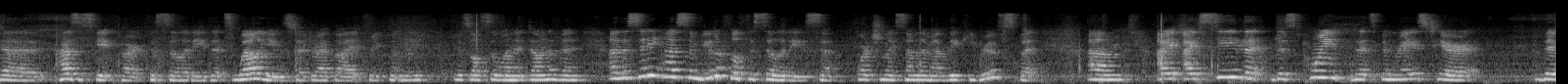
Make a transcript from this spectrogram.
uh, has a skate park facility that's well used, I drive by it frequently. There's also one at Donevan. Uh, The city has some beautiful facilities, Uh, fortunately some of them have leaky roofs, but um, I, I see that this point that's been raised here, the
